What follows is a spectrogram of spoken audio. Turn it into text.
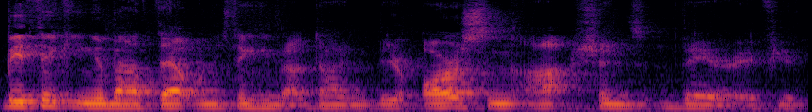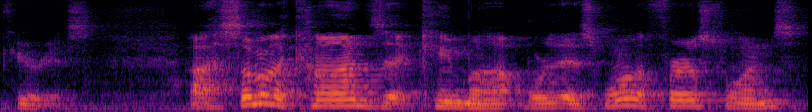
be thinking about that when you're thinking about dining. There are some options there if you're curious. Uh, some of the cons that came up were this. One of the first ones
